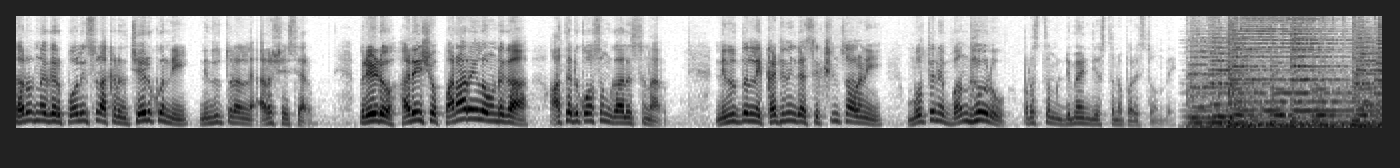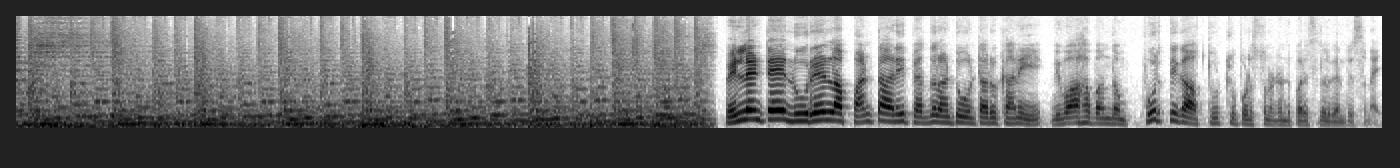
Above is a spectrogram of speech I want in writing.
సరూర్ నగర్ పోలీసులు అక్కడికి చేరుకుని నిందితులని అరెస్ట్ చేశారు. ప్రియుడు హరీష్ పరారీలో ఉండగా అతడి కోసం గాలిస్తున్నారు. నిందితుల్ని కఠినంగా శిక్షించాలని మృతుని బంధువులు ప్రస్తుతం డిమాండ్ చేస్తున్న పరిస్థితి పెళ్ళంటే నూరేళ్ళ పంట అని పెద్దలు అంటూ ఉంటారు కానీ వివాహ బంధం పూర్తిగా తూట్లు పొడుస్తున్నటువంటి పరిస్థితులు కనిపిస్తున్నాయి.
